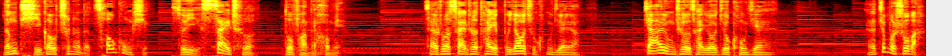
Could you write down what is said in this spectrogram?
能提高车辆的操控性，所以赛车都放在后面。再说赛车它也不要求空间呀，家用车才要求空间。那，这么说吧，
